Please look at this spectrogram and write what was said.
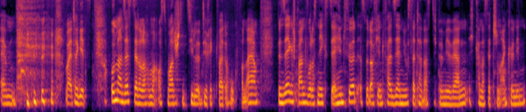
ähm, weiter geht's. Und man setzt ja dann auch immer automatisch die Ziele direkt weiter hoch. Von daher, ich bin sehr gespannt, wo das nächste Jahr hinführt. Es wird auf jeden Fall sehr newsletterlastig bei mir werden. Ich kann das jetzt schon ankündigen.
